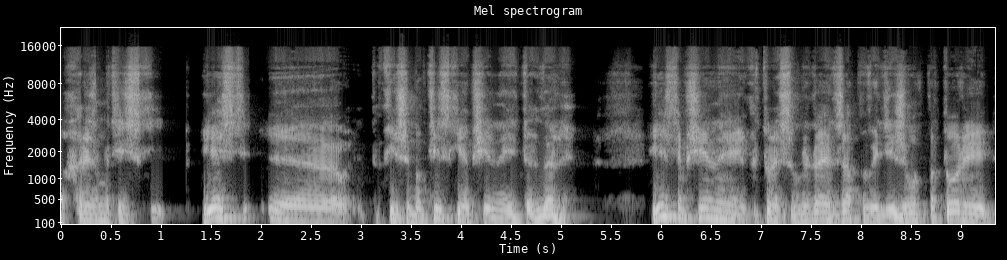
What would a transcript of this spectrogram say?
харизматический. Есть э, такие же баптистские общины и так далее. Есть общины, которые соблюдают заповеди, живут по Торе,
